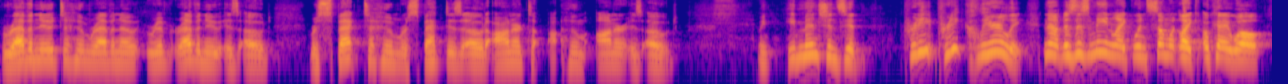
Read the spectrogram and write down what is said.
revenue to whom revenue, revenue is owed, respect to whom respect is owed, honor to whom honor is owed. I mean, he mentions it pretty, pretty clearly. Now, does this mean like when someone, like, okay, well,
